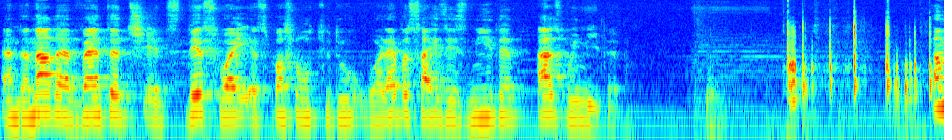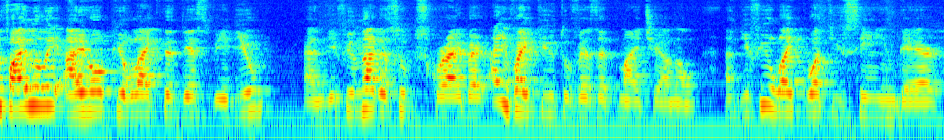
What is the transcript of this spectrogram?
And another advantage, it's this way, it's possible to do whatever size is needed as we need it. And finally, I hope you liked this video. And if you're not a subscriber, I invite you to visit my channel. And if you like what you see in there,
